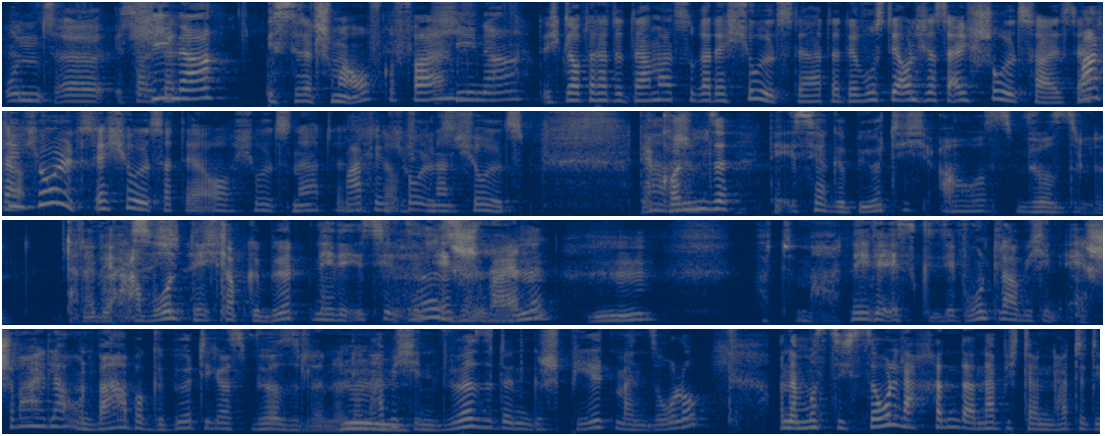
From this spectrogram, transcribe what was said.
Und äh, ist, das- China. Ist dir das schon mal aufgefallen? China. Ich glaube, das hatte damals sogar der Schulz. Der, hatte, der wusste ja auch nicht, dass er eigentlich Schulz heißt. Der Martin Schulz. Der Schulz hat der auch. Schulz, ne? Hat der Martin sich, glaub ich, Schulz. genannt. Schulz. Der konnten sie, der ist ja gebürtig aus Würselen. Oder der ich wohnt, ich glaube gebürt, nee, der ist jetzt in? Eschweiler. Warte mal, nee, der ist, der wohnt glaube ich in Eschweiler und war aber gebürtig aus Würselen. Und dann habe ich in Würselen gespielt, mein Solo. Und dann musste ich so lachen, dann habe ich dann, hatte die,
